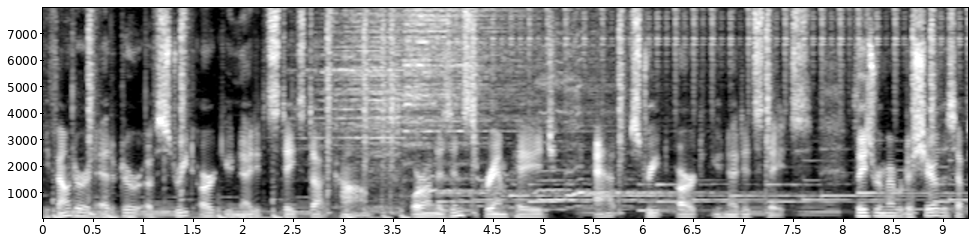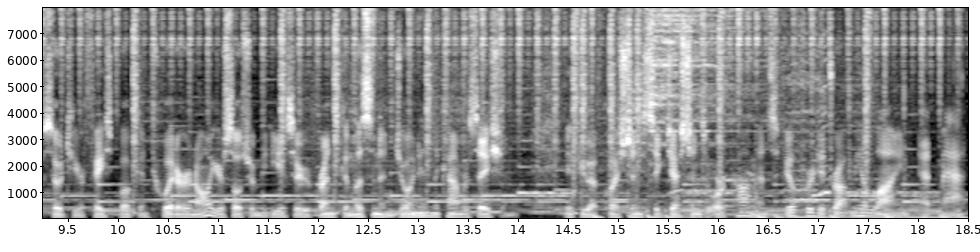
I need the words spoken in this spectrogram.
the founder and editor of StreetArtUnitedStates.com, or on his Instagram page at Street Art United States. Please remember to share this episode to your Facebook and Twitter and all your social media so your friends can listen and join in the conversation. If you have questions, suggestions, or comments, feel free to drop me a line at matt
